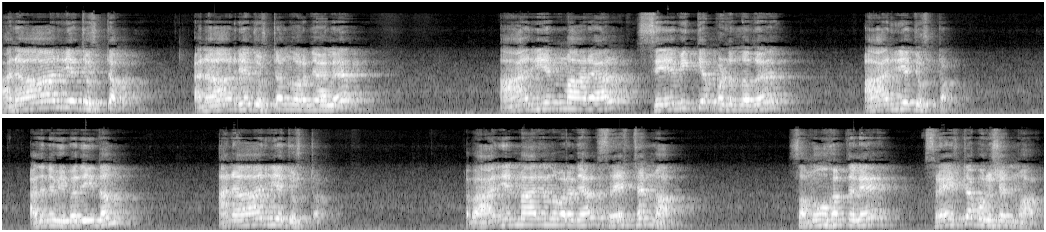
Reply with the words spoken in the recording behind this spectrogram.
അനാര്യജുഷ്ടം. അനാര്യജുഷ്ടം എന്ന് പറഞ്ഞാൽ ആര്യന്മാരാൽ സേവിക്കപ്പെടുന്നത് ആര്യജുഷ്ടം. അതിന് വിപരീതം അനാര്യജുഷ്ടം. അപ്പൊ ആര്യന്മാരെന്ന് പറഞ്ഞാൽ ശ്രേഷ്ഠന്മാർ. സമൂഹത്തിലെ ശ്രേഷ്ഠ പുരുഷന്മാർ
